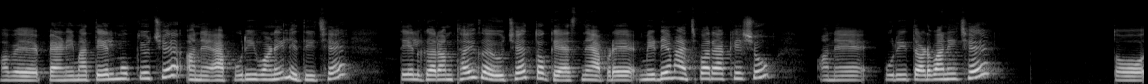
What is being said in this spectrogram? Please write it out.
હવે પેણીમાં તેલ મૂક્યું છે અને આ પૂરી વણી લીધી છે. તેલ ગરમ થઈ ગયું છે તો ગેસને આપણે મીડિયમ આંચ પર રાખીશું અને પૂરી તળવાની છે. તો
